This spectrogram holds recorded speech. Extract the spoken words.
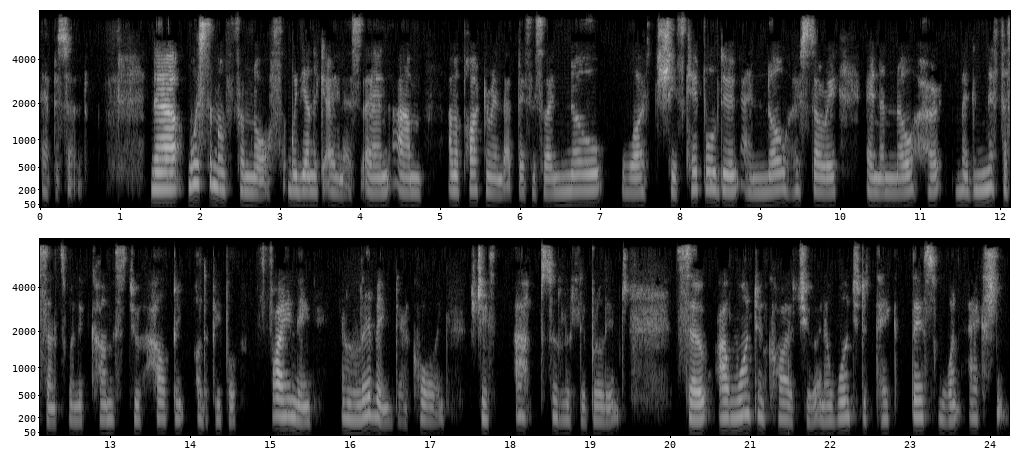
episode. Now, Wisdom from North with Jannike Øines, and um, I'm a partner in that business, so I know what she's capable of doing. I know her story and I know her magnificence when it comes to helping other people finding and living their calling. She's absolutely brilliant. So I want to encourage you and I want you to take this one action.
